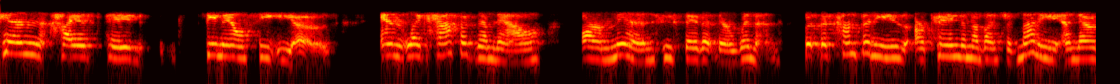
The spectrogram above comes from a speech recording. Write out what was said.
10 highest paid female CEOs, and like half of them now are men who say that they're women but the companies are paying them a bunch of money and now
